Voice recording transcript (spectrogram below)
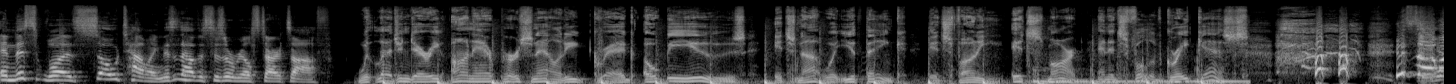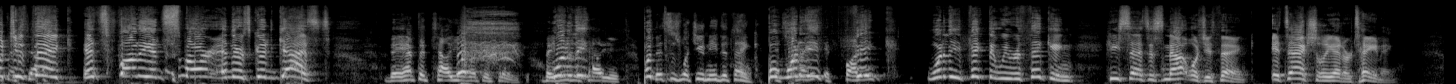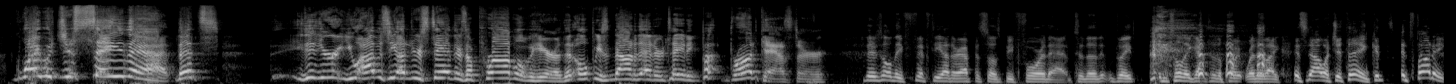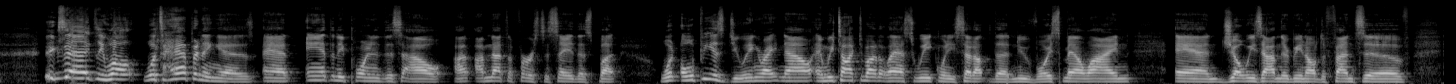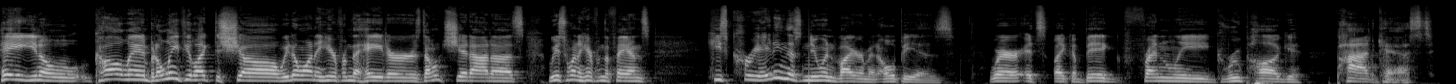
And this was so telling. This is how the sizzle reel starts off. With legendary on air personality Greg Opie Hughes. It's not what you think. It's funny, it's smart, and it's full of great guests. It's not what you think. It's funny and smart, and there's good guests. They have to tell you what to think. They What need do to they- tell you. But this is what you need to think. But It's what great, did he think? What did he think that we were thinking? He says it's not what you think. It's actually entertaining. Why would you say that? That's you you obviously understand there's a problem here that Opie's not an entertaining broadcaster. There's only 50 other episodes before that to the until they got to the point where they're like, it's not what you think. It's it's funny. Exactly. Well, what's happening is, and Anthony pointed this out. I, I'm not the first to say this, but what Opie is doing right now, and we talked about it last week when he set up the new voicemail line, and Joey's on there being all defensive. Hey, you know, call in, but only if you like the show. We don't want to hear from the haters. Don't shit on us. We just want to hear from the fans. He's creating this new environment, Opie is, where it's like a big, friendly group hug podcast.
